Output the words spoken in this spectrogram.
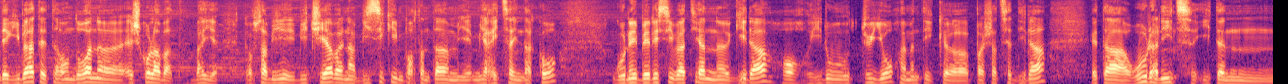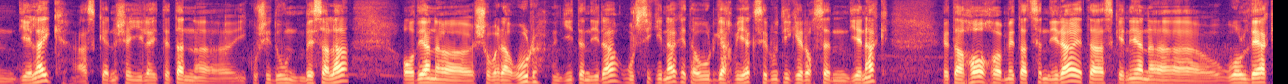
degi bat eta ondoan uh, eskola bat. Bai, gauza bitxia, baina biziki importanta miarritzain dako. Gune berezi batean gira, hor hiru tuio, hementik uh, pasatzen dira, eta guranitz iten dielaik, azken sei hilaitetan uh, ikusi duen bezala, Ordean, uh, sobera gur egiten dira, urzikinak eta ur garbiak zerutik erortzen dienak. Eta hor metatzen dira eta azkenean uh, uoldeak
